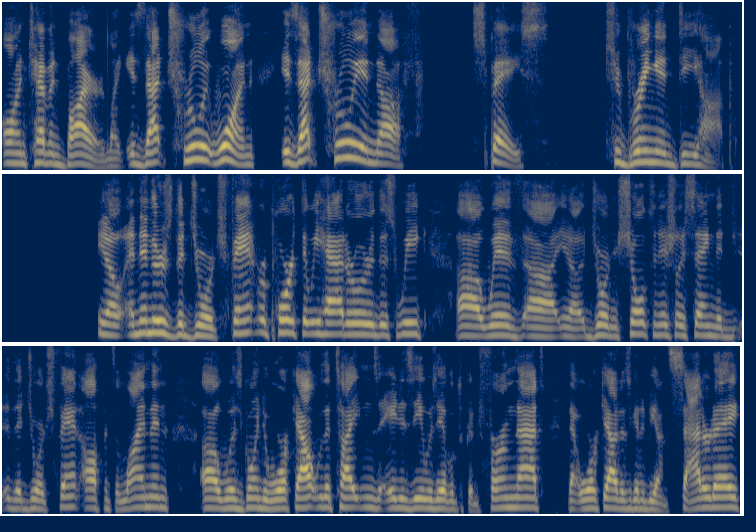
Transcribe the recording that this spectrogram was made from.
on Kevin Byard. Like, is that truly one? Is that truly enough space to bring in D Hop? You know, and then there's the George Fant report that we had earlier this week uh, with, uh, you know, Jordan Schultz initially saying that, that George Fant, offensive lineman, uh, was going to work out with the Titans. A to Z was able to confirm that. That workout is going to be on Saturday.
